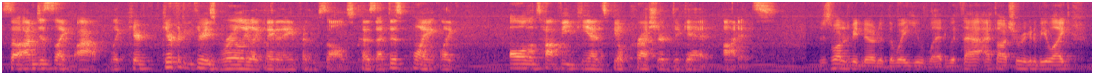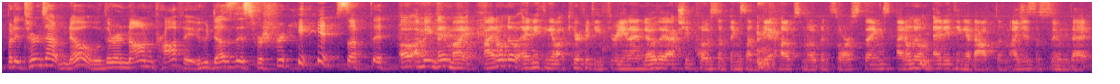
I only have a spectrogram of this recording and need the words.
So I'm just like, wow, like Cure, Cure53 has really like made a name for themselves because at this point, like all the top VPNs feel pressured to get audits. Just wanted to be noted the way you led with that. I thought you were going to be like, but it turns out no, they're a non-profit who does this for free or something. Oh, I mean, they might. I don't know anything about Cure53, and I know they actually post some things on GitHub, some open source things. I don't know hmm. anything about them. I just assume that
